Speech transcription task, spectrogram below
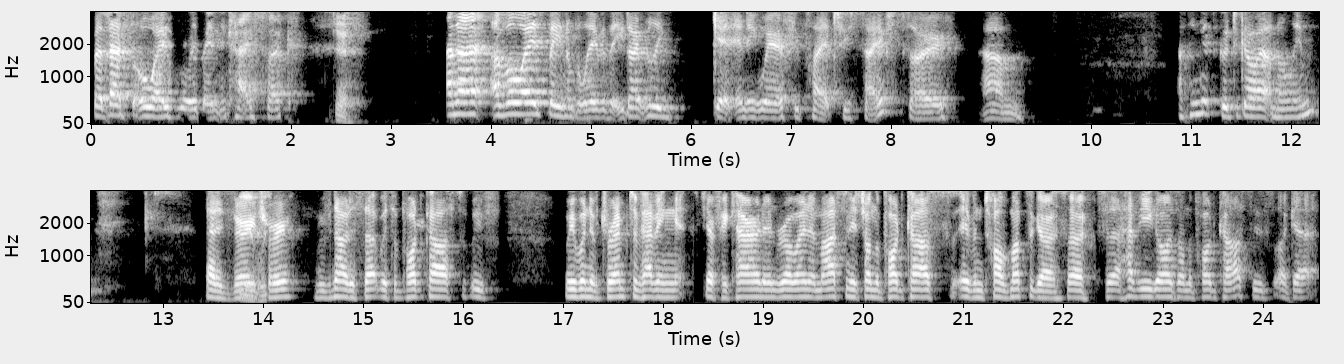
but that's always really been the case. Like yeah, And I, I've always been a believer that you don't really get anywhere if you play it too safe. So um, I think it's good to go out on a limb. That is very Yeah, true. We've noticed that with the podcast. We've we wouldn't have dreamt of having Geoffrey Carran and Rowena Martinich on the podcast even 12 months ago. So to have you guys on the podcast is like a,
